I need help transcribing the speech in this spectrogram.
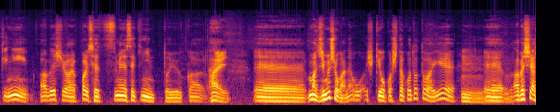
期に安倍氏はやっぱり説明責任というか、はいえーまあ、事務所が、ね、引き起こしたこととはいえ、うん。うんうん、えー、安倍氏は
